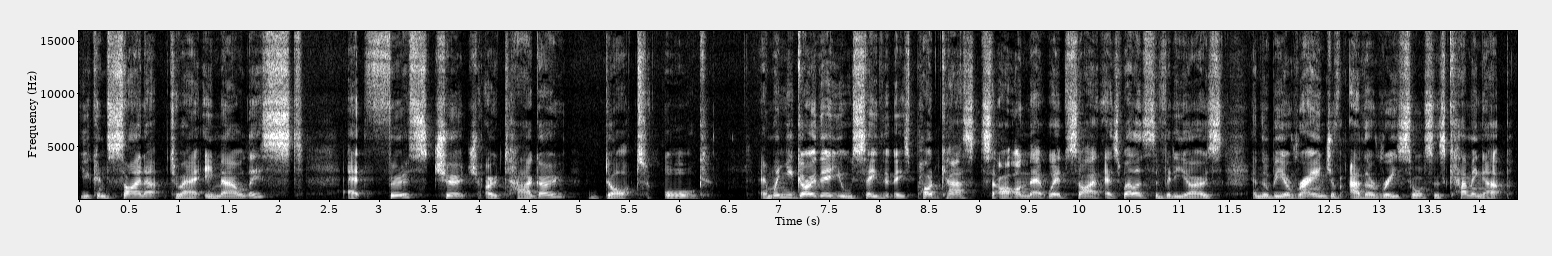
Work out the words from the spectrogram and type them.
you can sign up to our email list at firstchurchotago.org. And when you go there, you'll see that these podcasts are on that website as well as the videos, and there'll be a range of other resources coming up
